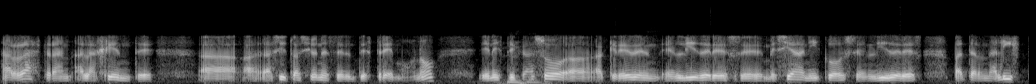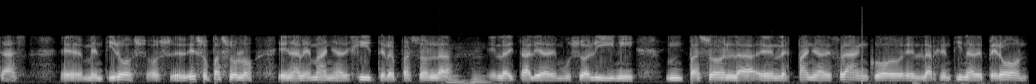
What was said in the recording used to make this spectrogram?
arrastran a la gente a, a, situaciones de, de extremo, ¿no? en este caso a, creer en, líderes eh, mesiánicos, en líderes paternalistas, eh, mentirosos. Eh, eso pasó en Alemania de Hitler, pasó en la, en la Italia de Mussolini, mm, pasó en la, en la España de Franco, en la Argentina de Perón.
